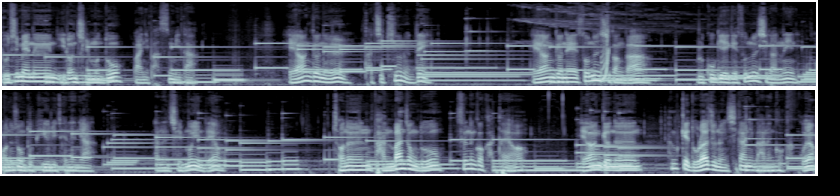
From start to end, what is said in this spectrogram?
요즘에는 이런 질문도 많이 받습니다. 애완견을 같이 키우는데 애완견에 쏘는 시간과 물고기에게 쏘는 시간은 어느 정도 비율이 되느냐 라는 질문인데요. 저는 반반 정도 쓰는 것 같아요. 애완견은 함께 놀아주는 시간이 많은 것 같고요.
